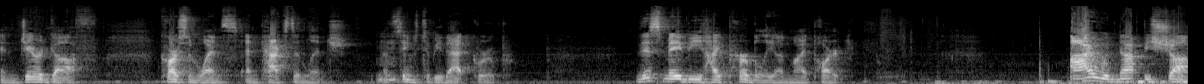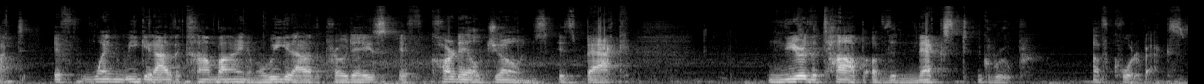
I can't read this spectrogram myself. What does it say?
in Jared Goff, Carson Wentz, and Paxton Lynch. That seems to be that group. This may be hyperbole on my part. I would not be shocked if when we get out of the combine and when we get out of the pro days, if Cardale Jones is back near the top of the next group of quarterbacks.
